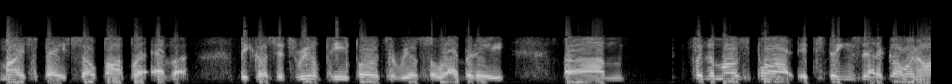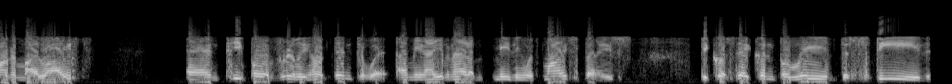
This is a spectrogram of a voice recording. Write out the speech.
MySpace soap opera ever because it's real people, it's a real celebrity. Um for the most part, it's things that are going on in my life and people have really hooked into it. I mean, I even had a meeting with MySpace because they couldn't believe the speed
